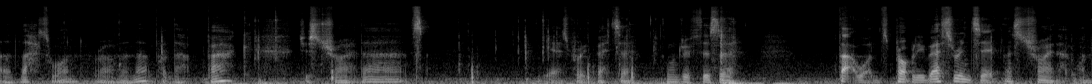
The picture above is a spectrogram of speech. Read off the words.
uh, that one, rather than that. Put that back. Just try that. Yeah, it's probably better. I wonder if there's a... That one's probably better, isn't it? Let's try that one.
